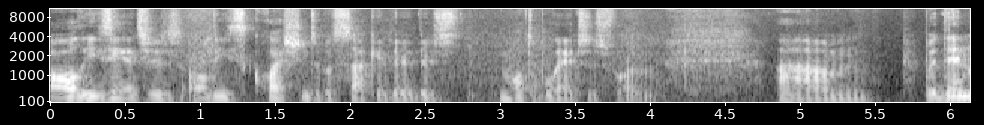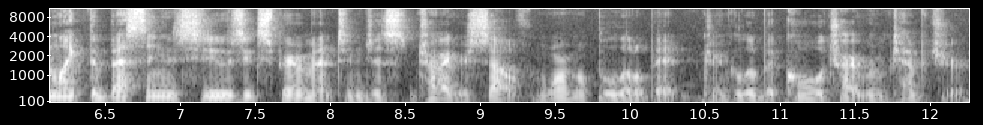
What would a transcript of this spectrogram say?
all these answers, all these questions about sake. There, there's multiple answers for them. Um, but then, like, the best thing to do is experiment and just try it yourself. Warm up a little bit, drink a little bit cold, try it room temperature.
